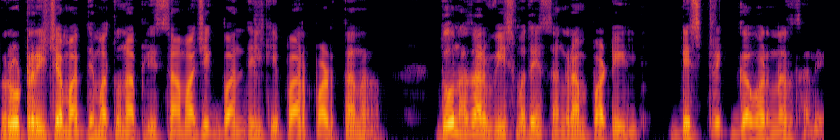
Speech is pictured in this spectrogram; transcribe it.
रोटरीच्या माध्यमातून आपली सामाजिक बांधिलकी पार पाडताना दोन हजार वीसमध्ये संग्राम पाटील डिस्ट्रिक्ट गव्हर्नर झाले.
